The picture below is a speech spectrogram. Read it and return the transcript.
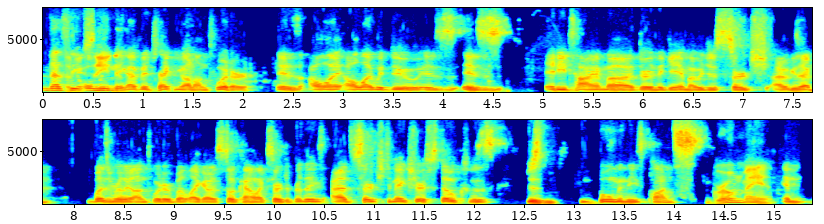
that's Have the only thing him? I've been checking on on Twitter. Is all I all I would do is is anytime uh, during the game I would just search because I, wasn't really on Twitter, but like I was still kind of like searching for things. I'd search to make sure Stokes was just booming these punts Grown man, and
